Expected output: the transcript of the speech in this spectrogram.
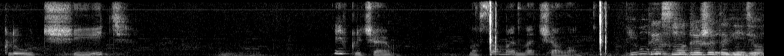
«Включить» и включаем на самое начало. Ты смотришь это видео,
